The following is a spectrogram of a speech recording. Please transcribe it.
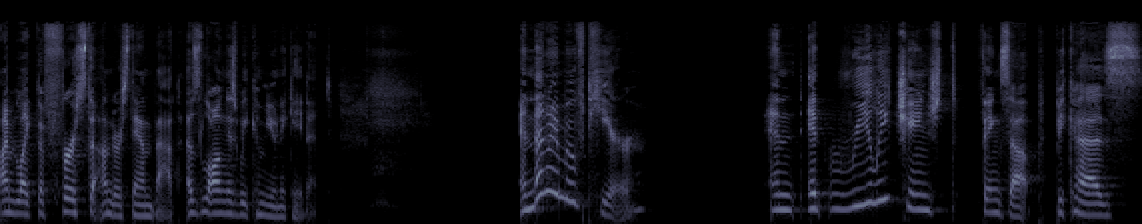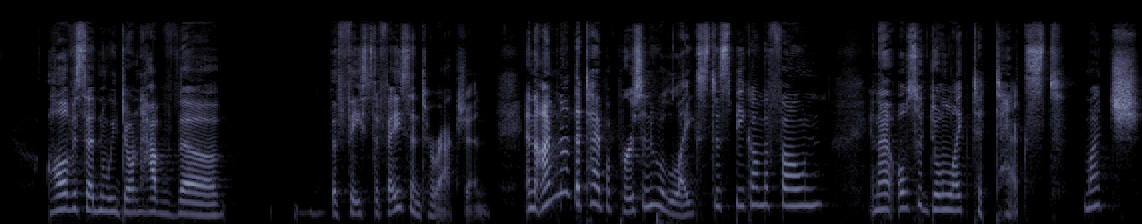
I'm like the first to understand that as long as we communicate it. And then I moved here and it really changed things up because all of a sudden we don't have the the face-to-face interaction. And I'm not the type of person who likes to speak on the phone and I also don't like to text much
